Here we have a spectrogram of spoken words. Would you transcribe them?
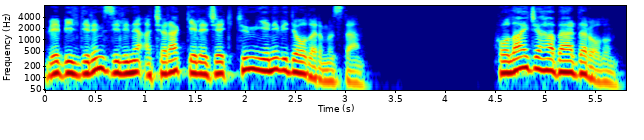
Ve bildirim zilini açarak gelecek tüm yeni videolarımızdan kolayca haberdar olun.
